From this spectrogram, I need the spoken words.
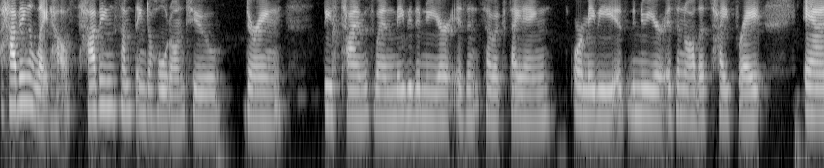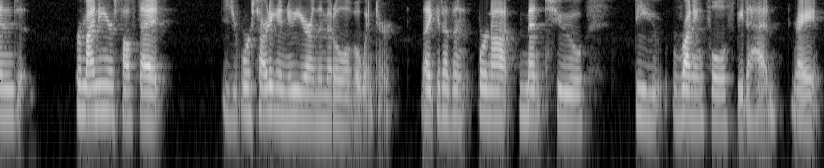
having a lighthouse having something to hold on to during these times when maybe the new year isn't so exciting or maybe the new year isn't all this hype, right? And reminding yourself that we're starting a new year in the middle of a winter. Like it doesn't, we're not meant to be running full speed ahead, right?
